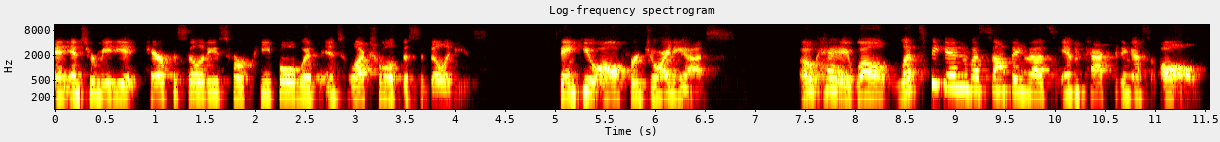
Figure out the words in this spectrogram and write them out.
and intermediate care facilities for people with intellectual disabilities. Thank you all for joining us. Okay, well, let's begin with something that's impacting us all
